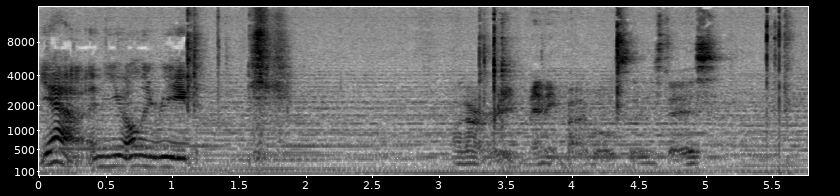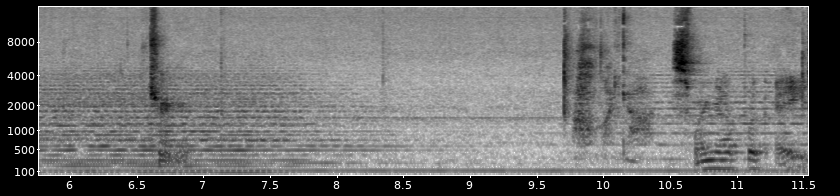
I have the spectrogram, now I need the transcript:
Yeah, and you only read. I don't read many Bibles these days. Trigger. Oh my God. Swing up with eight.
